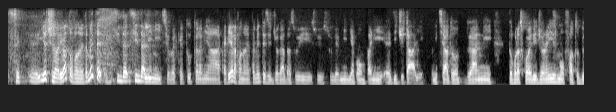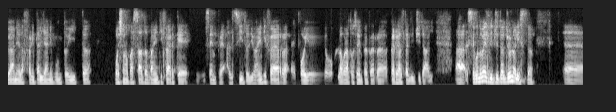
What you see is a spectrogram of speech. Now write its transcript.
se, eh, io ci sono arrivato fondamentalmente sin, da, sin, dall'inizio, perché tutta la mia carriera fondamentalmente si è giocata sui, sui, sulle media company eh, digitali. Ho iniziato due anni dopo la scuola di giornalismo, ho fatto due anni ad affaritaliani.it, poi sono passato a Vanity Fair, che è sempre al sito di Vanity Fair, e poi ho lavorato sempre per, per realtà digitali. Uh, secondo me il digital journalist eh,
